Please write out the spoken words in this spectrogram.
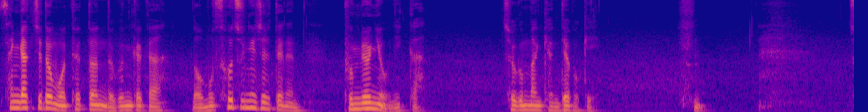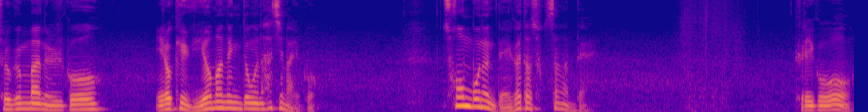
생각지도 못했던 누군가가 너무 소중해질 때는 분명히 오니까 조금만 견뎌보기. 조금만 울고 이렇게 위험한 행동은 하지 말고 처음 보는 내가 다 속상한데. 그리고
